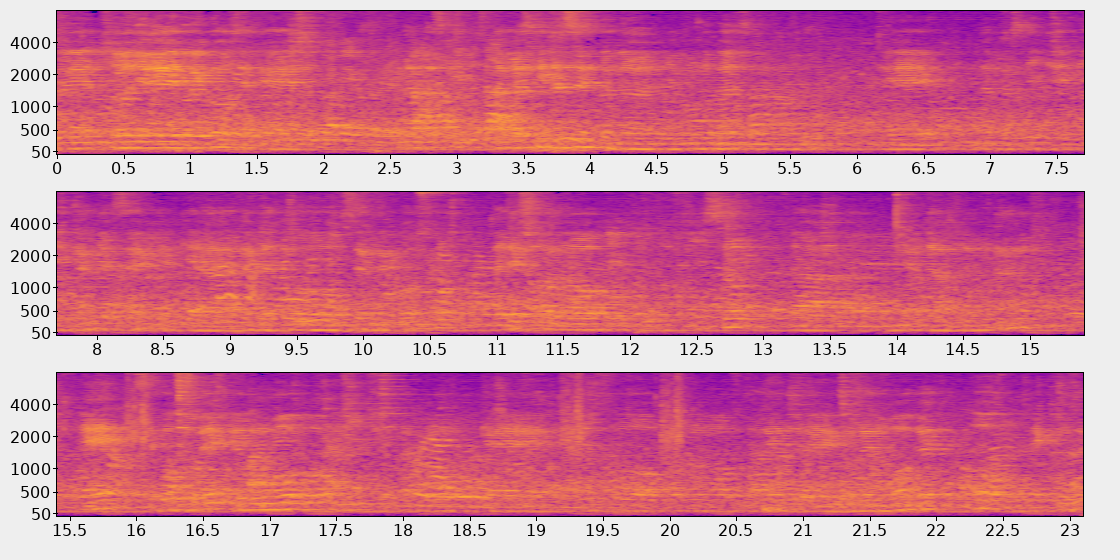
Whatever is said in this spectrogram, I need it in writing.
Solo dire due cose che la plastica, la plastica sempre nel mondo Barcellona è una plastica che cambia sempre, che ha cambiato sempre il costo, adesso hanno il costo fisso da, da un anno. E secondo me è un nuovo inizio per loro, che adesso possono fare delle cose nuove o le cose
